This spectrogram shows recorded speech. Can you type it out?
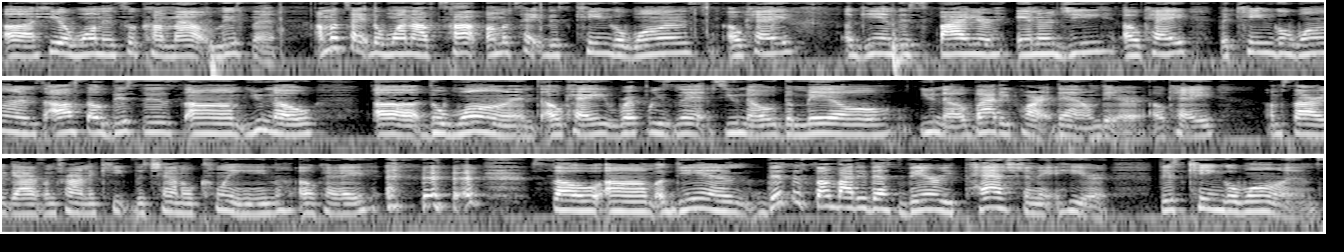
uh, here wanting to come out. Listen, I'm going to take the one off top. I'm going to take this King of Wands, okay? Again, this fire energy, okay? The King of Wands. Also, this is, um, you know, uh, the wand, okay? Represents, you know, the male, you know, body part down there, okay? I'm sorry, guys. I'm trying to keep the channel clean, okay? so, um, again, this is somebody that's very passionate here, this King of Wands.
